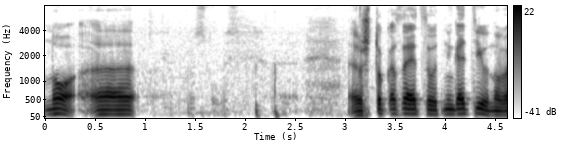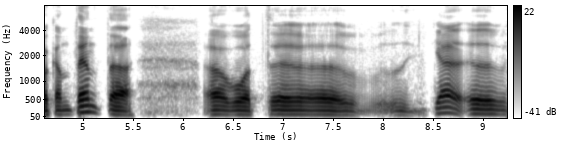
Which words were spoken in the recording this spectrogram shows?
Но э, что касается вот негативного контента, а, вот. Э, я э,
